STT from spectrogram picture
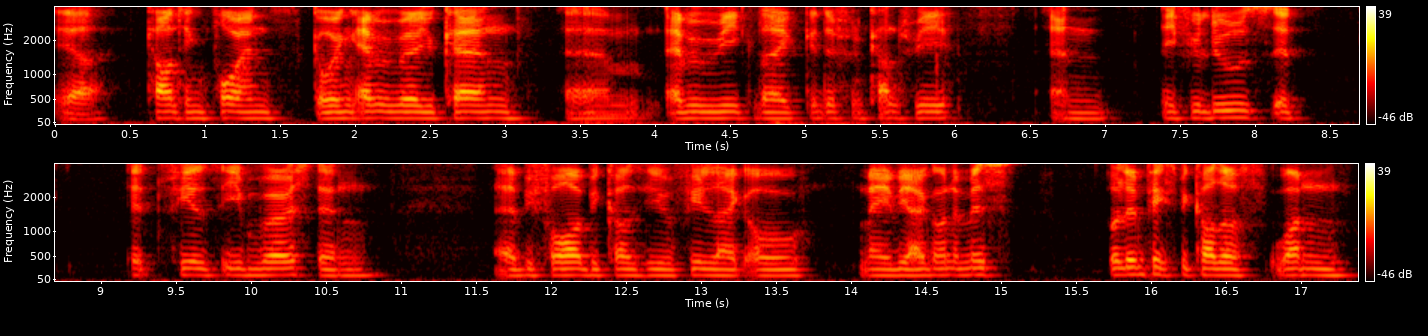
yeah counting points going everywhere you can um, every week like a different country. And if you lose it it feels even worse than uh, before because you feel like oh maybe I'm gonna miss Olympics because of one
